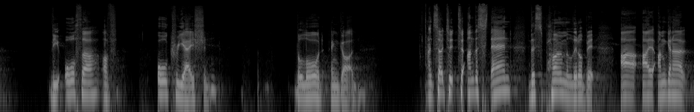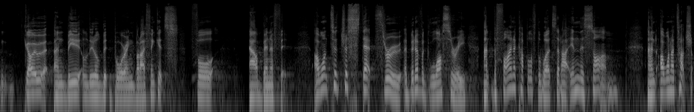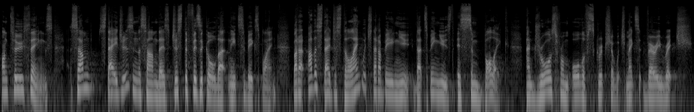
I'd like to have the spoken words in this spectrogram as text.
the author of all creation, the Lord and God. And so, to, to understand this poem a little bit, uh, I, I'm going to go and be a little bit boring, but I think it's for our benefit. I want to just step through a bit of a glossary and define a couple of the words that are in this psalm. And I want to touch on two things some stages in the psalm, there's just the physical that needs to be explained. But at other stages, the language that are being u- that's being used is symbolic and draws from all of Scripture, which makes it very rich.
